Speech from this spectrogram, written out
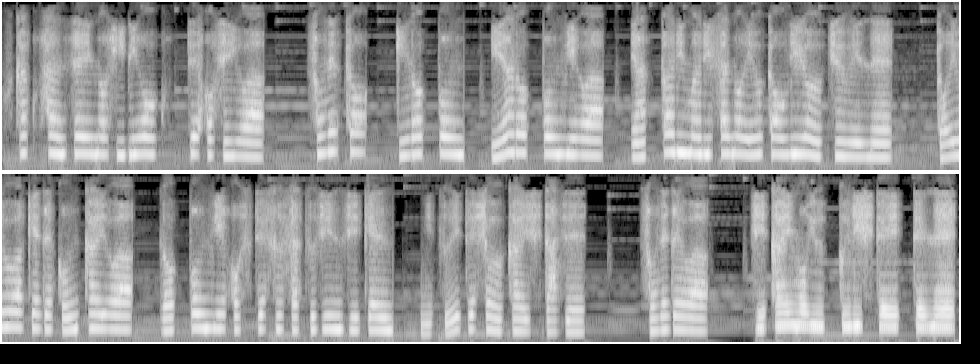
深く反省の日々を送ってほしいわ。それと、ギロッポン、いや六本木は、やっぱりマリサの言う通り要注意ね。というわけで今回は、六本木ホステス殺人事件について紹介したぜ。それでは、次回もゆっくりしていってね。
